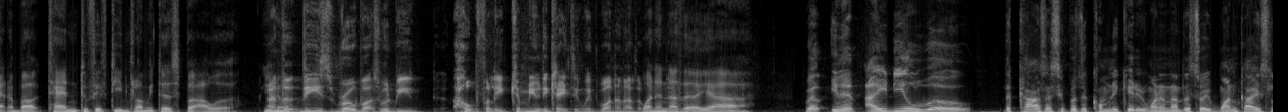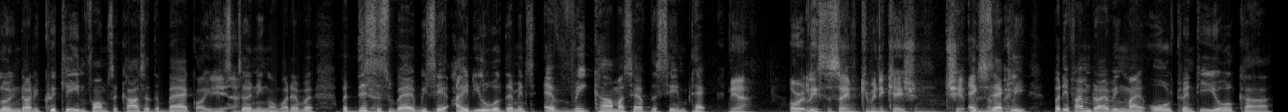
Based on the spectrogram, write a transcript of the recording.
at about 10 to 15 kilometers per hour. You and know, the, these robots would be hopefully communicating with one another. one another, yeah. well in an ideal world the cars are supposed to communicate with one another so if one car is slowing down it quickly informs the cars at the back or if it's turning or whatever but this is where we say ideal world that means every car must have the same tech Yeah. Or at least the same communication chip. or Exactly. But if I'm driving my old 20 year old car,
